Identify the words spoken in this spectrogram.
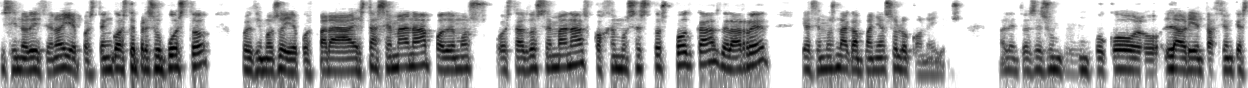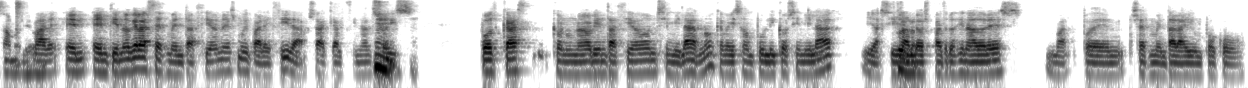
y si nos dicen, oye, pues tengo este presupuesto, pues decimos, oye, pues para esta semana podemos, o estas dos semanas, cogemos estos podcasts de la red y hacemos una campaña solo con ellos. Entonces es un, poco la orientación que estamos llevando. Vale, entiendo que la segmentación es muy parecida, o sea, que al final mm. sois podcast con una orientación similar, ¿no? Que vais a un público similar y así los patrocinadores pueden segmentar ahí un poco.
